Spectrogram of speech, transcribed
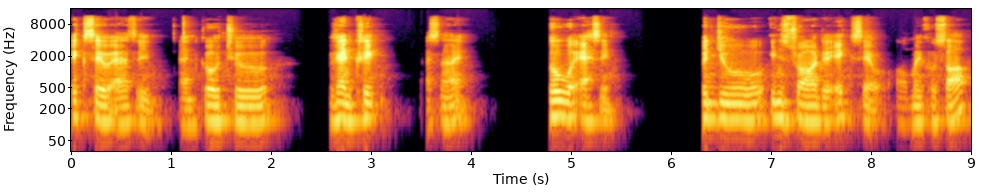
Excel as in and go to you can click as I solver as in. When you install the Excel or Microsoft,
